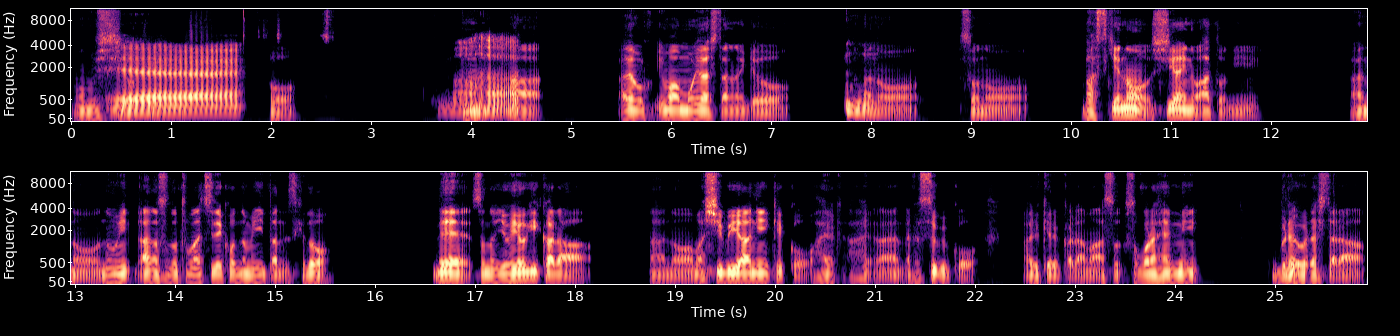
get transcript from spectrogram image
もう無視しようっていう。へえ。そう。うん、まあ、まあ、あ、でも今思い出したんだけど、うんあの、その、バスケの試合の後に、あの、飲み、あの、その友達でこう飲みに行ったんですけど、で、その代々木から、あの、まあ、渋谷に結構早く、はやなんかすぐこう歩けるから、まあ、そ、そこら辺にブラブラしたら、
